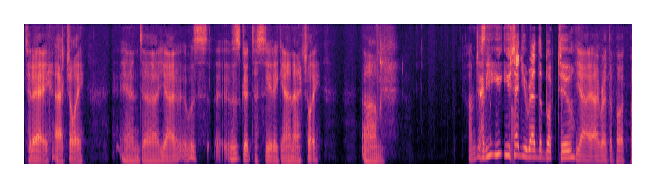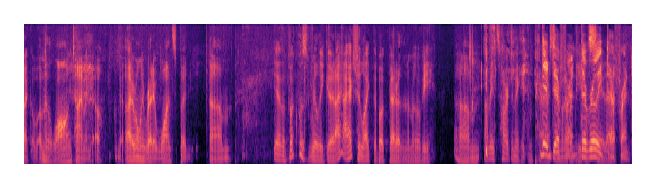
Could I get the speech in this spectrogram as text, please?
today, actually. And uh, yeah, it was it was good to see it again. Actually, um, I'm just Have you, you you said you read the book too? Yeah, I, I read the book back I mean, a long time ago. I only read it once, but um, yeah, the book was really good. I, I actually like the book better than the movie. Um, I mean, it's hard to make a comparison. They're different. They're really different.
